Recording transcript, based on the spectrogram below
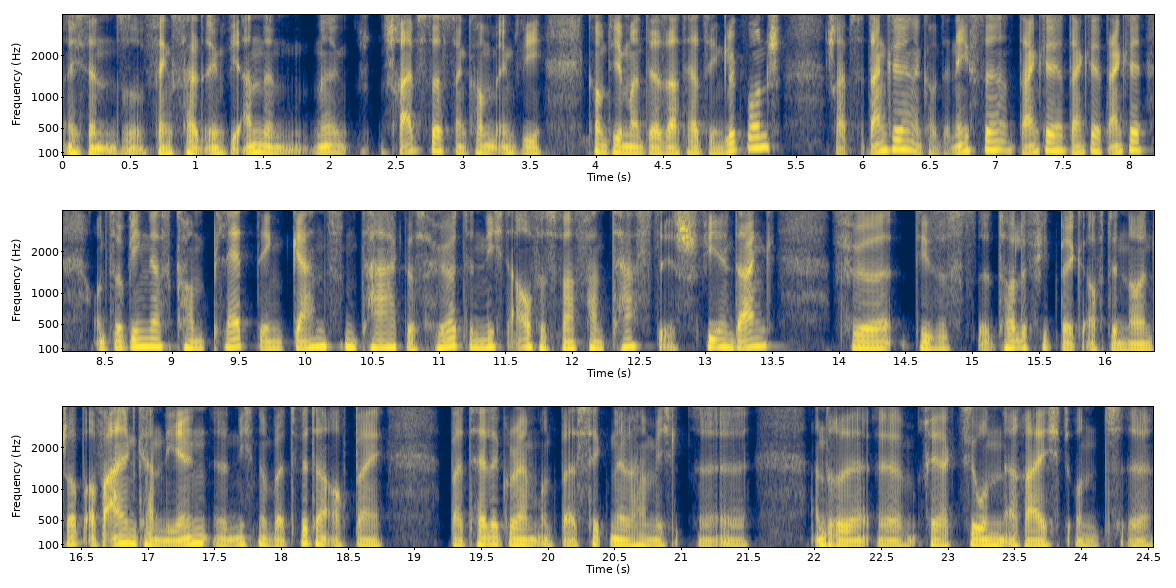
Ich dann so fängst halt irgendwie an, dann ne, schreibst das, dann kommt irgendwie, kommt jemand, der sagt herzlichen Glückwunsch, schreibst du Danke, dann kommt der nächste, Danke, Danke, Danke. Und so ging das komplett den ganzen Tag. Das hörte nicht auf. Es war fantastisch. Vielen Dank für dieses äh, tolle Feedback auf den neuen Job, auf allen Kanälen, äh, nicht nur bei Twitter, auch bei, bei Telegram und bei Signal haben mich äh, andere äh, Reaktionen erreicht und äh,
